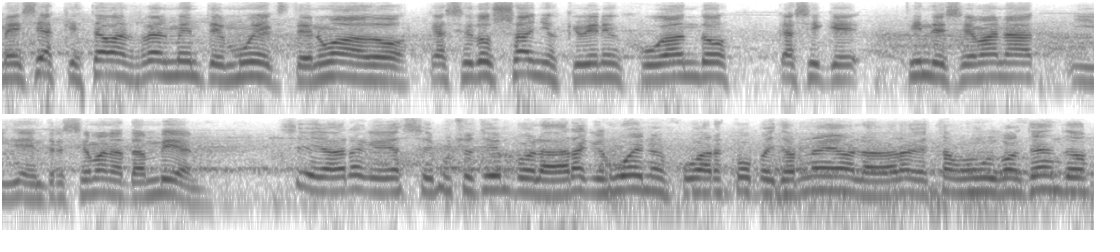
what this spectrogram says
me decías que estaban realmente muy extenuados, que hace dos años que vienen jugando casi que fin de semana y entre semana también. Sí, la verdad que hace mucho tiempo, la verdad que es bueno jugar Copa y Torneo, la verdad que estamos muy contentos.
